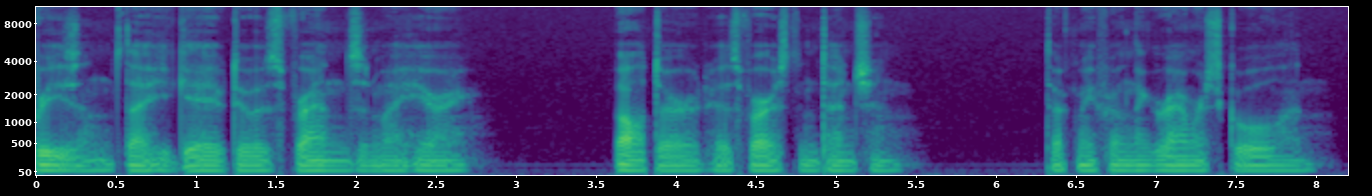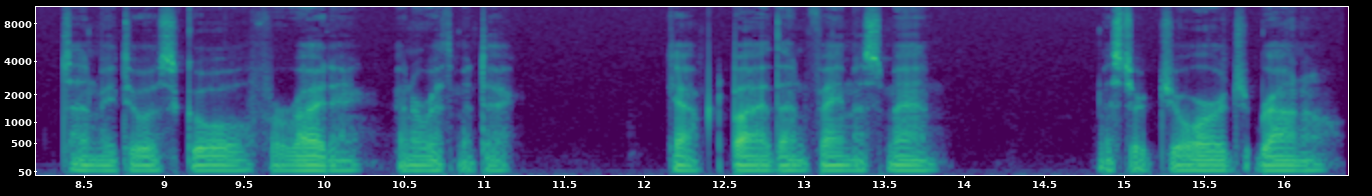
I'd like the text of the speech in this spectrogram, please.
reasons that he gave to his friends in my hearing, altered his first intention, took me from the grammar school and sent me to a school for writing and arithmetic, kept by a then famous man, Mr. George Brownell,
